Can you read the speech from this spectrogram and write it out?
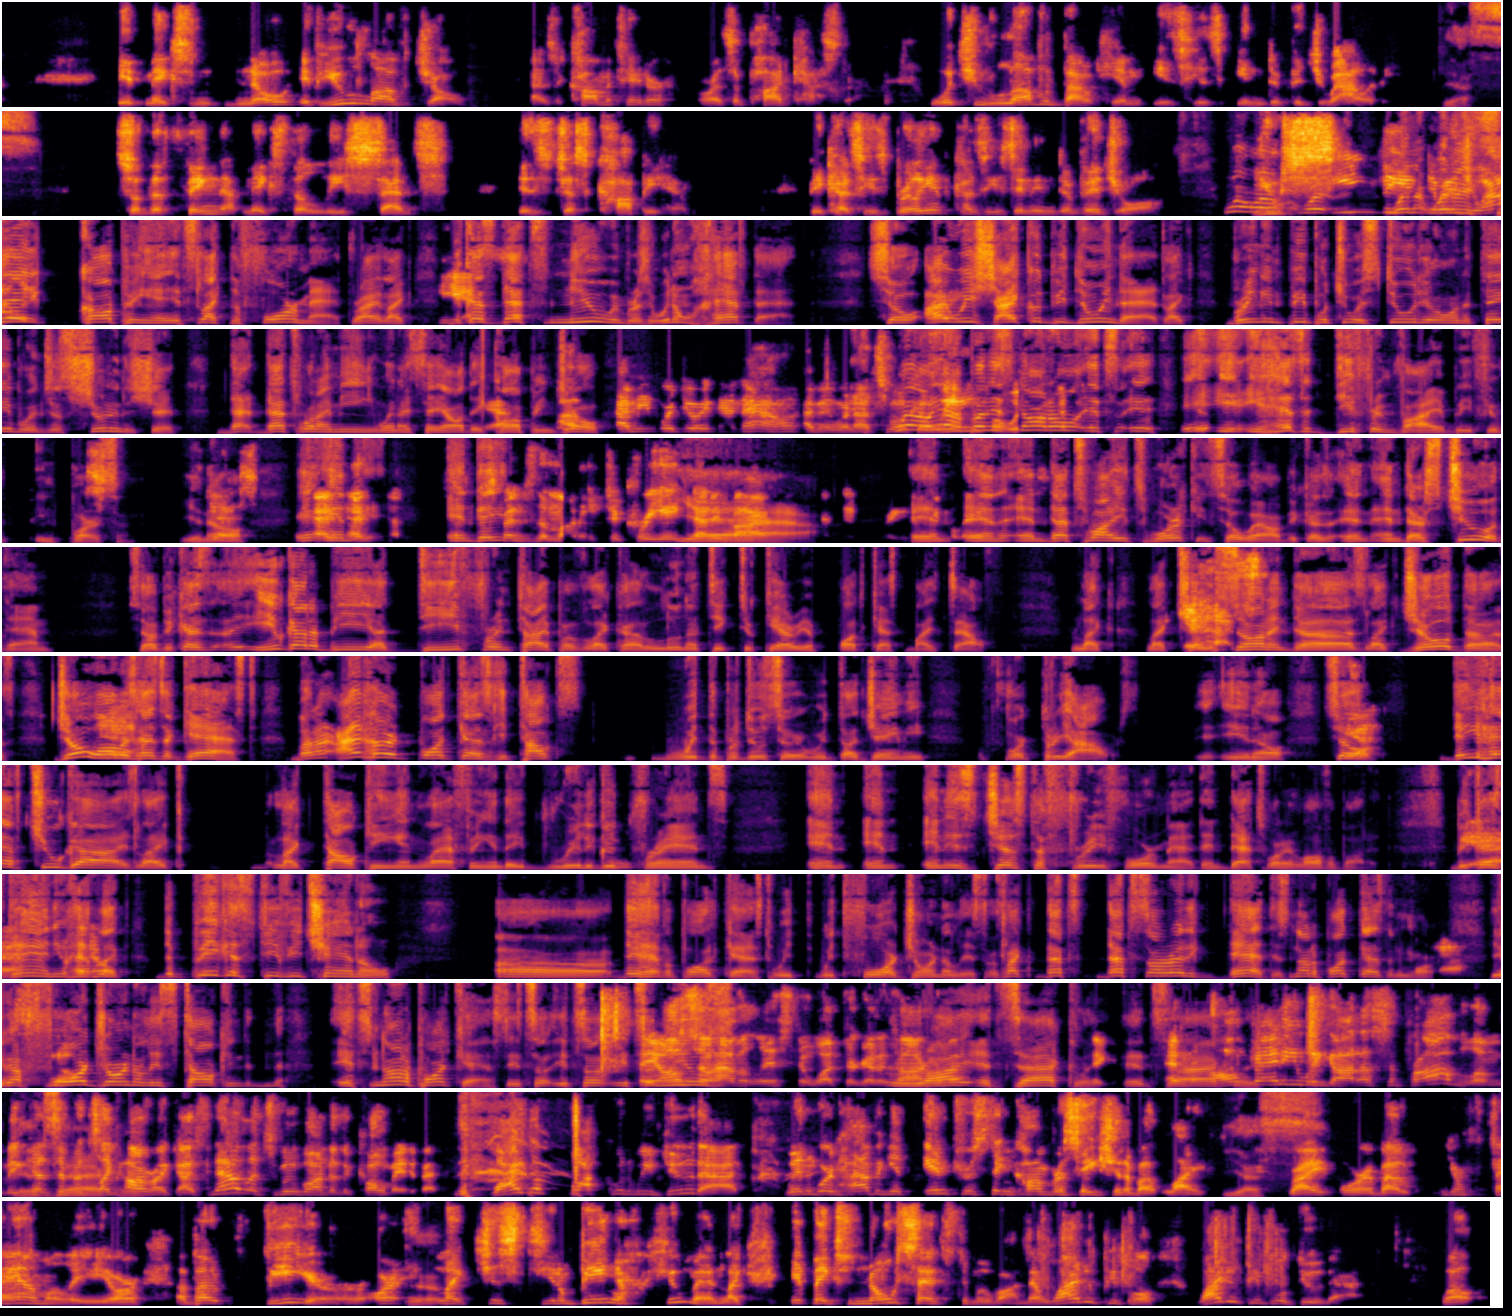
It makes no, if you love Joe as a commentator or as a podcaster, what you love about him is his individuality. Yes. So the thing that makes the least sense is just copy him because he's brilliant because he's an individual. Well, you see the when, when I say copying it, it's like the format, right? Like yes. because that's new in Brazil. We don't have that. So right. I wish I could be doing that, like bringing people to a studio on a table and just shooting the shit. That that's what I mean when I say, "Oh, they yeah. copying well, Joe." I mean, we're doing that now. I mean, we're not smoking. Well, yeah, weed, but it's not all. It's it, it, it, has a different vibe if you're in person, you know. Yes. And, and, and, and they spends the money to create yeah. that environment and and and that's why it's working so well because and and there's two of them so because uh, you got to be a different type of like a lunatic to carry a podcast by itself like like yes. Sonnen does like joe does joe yeah. always has a guest but I, I, heard podcast he talks with the producer with uh, jamie for three hours you know so yeah. they have two guys like like talking and laughing and they really good mm. friends and and and it's just a free format and that's what i love about it because yeah, then you have like the biggest tv channel uh they have a podcast with with four journalists. It's like that's that's already dead. It's not a podcast anymore. Yeah, you got four journalists talking it's not a podcast. It's a it's a it's. They a also news... have a list of what they're going to talk right, about. exactly, like, exactly. And already we got us a problem because exactly. if it's like, all right, guys, now let's move on to the co-main event. Why the fuck would we do that when we're having an interesting conversation about life? Yes, right, or about your family, or about fear, or yeah. like just you know being a human. Like it makes no sense to move on. Now, why do people? Why do people do that? Well,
